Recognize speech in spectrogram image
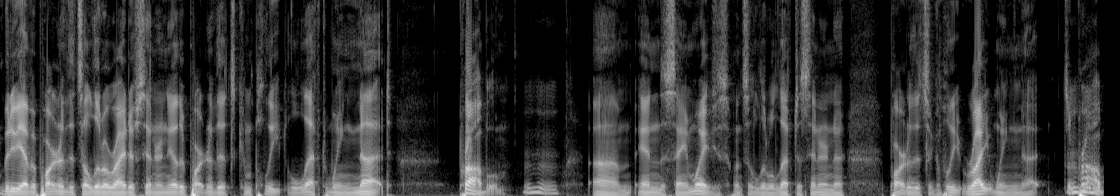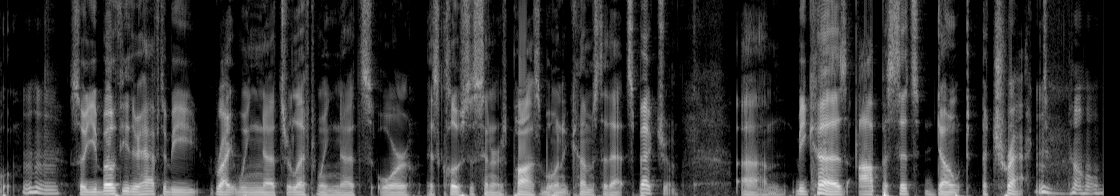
But if you have a partner that's a little right of center and the other partner that's complete left wing nut, problem. Mm-hmm. Um, and the same way, if someone's a little left of center and a partner that's a complete right wing nut, it's a problem. Mm-hmm. So you both either have to be right wing nuts or left wing nuts or as close to center as possible when it comes to that spectrum. Um, because opposites don't attract. No.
